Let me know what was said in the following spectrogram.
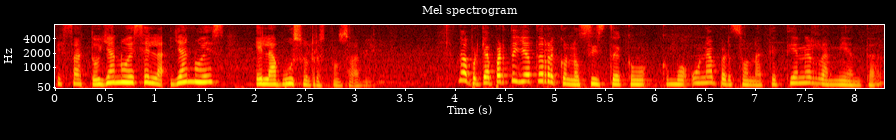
Exacto, ya no es el ya no es el abuso el responsable. No, porque aparte ya te reconociste como, como una persona que tiene herramientas.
